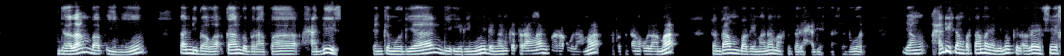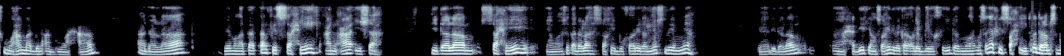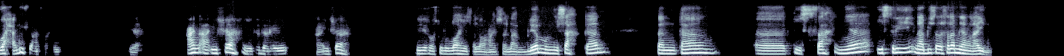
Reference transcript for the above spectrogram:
dalam bab ini kan dibawakan beberapa hadis dan kemudian diiringi dengan keterangan para ulama atau tentang ulama tentang bagaimana maksud dari hadis tersebut. Yang hadis yang pertama yang dinukil oleh Syekh Muhammad bin Abdul Wahab adalah dia mengatakan fi sahih an Aisyah di dalam sahih yang maksud adalah sahih Bukhari dan Muslim ya. Ya di dalam uh, hadis yang sahih diberikan oleh Bukhari dan maksudnya fi sahih itu dalam sebuah hadis yang sahih. Ya an Aisyah yaitu dari Aisyah di Rasulullah SAW. Beliau mengisahkan tentang uh, kisahnya istri Nabi SAW yang lain.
